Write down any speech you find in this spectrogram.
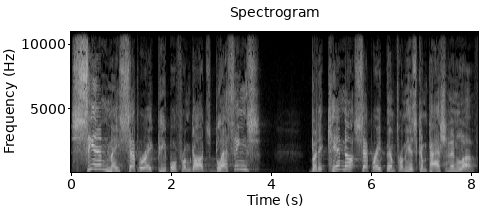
Sin may separate people from God's blessings, but it cannot separate them from His compassion and love.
